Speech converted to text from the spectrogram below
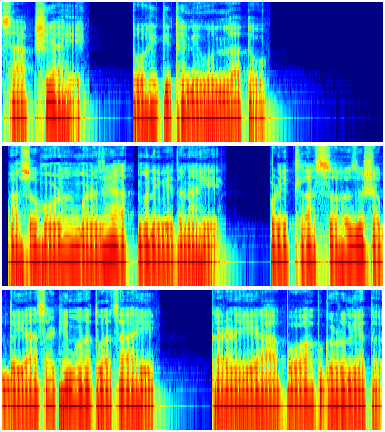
साक्षी आहे तोही तिथे निघून जातो. असं होणं म्हणजे आत्मनिवेदन आहे पण इथला सहज शब्द यासाठी महत्त्वाचा आहे कारण हे आपोआप घडून येतं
